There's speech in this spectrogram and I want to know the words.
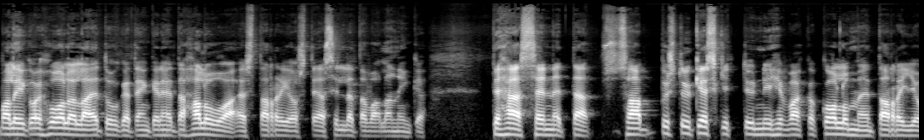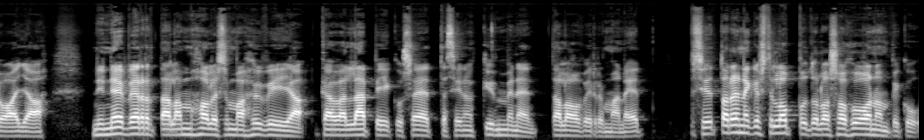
valikoi huolella etukäteen, keneltä haluaa edes tarjousta ja sillä tavalla niin tehdä sen, että saa, pystyy keskittyä niihin vaikka kolmeen tarjoajaan, niin ne vertailla mahdollisimman hyvin ja käydä läpi kuin se, että siinä on kymmenen talovirmaa, niin todennäköisesti lopputulos on huonompi kuin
